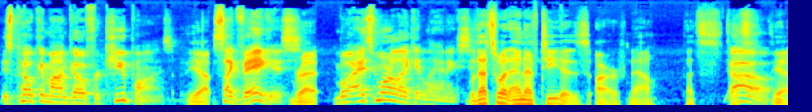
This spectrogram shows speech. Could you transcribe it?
is Pokemon Go for coupons. Yep. It's like Vegas. Right. Well, it's more like Atlantic City. Well, that's what NFT is are now. That's, that's oh. yeah.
